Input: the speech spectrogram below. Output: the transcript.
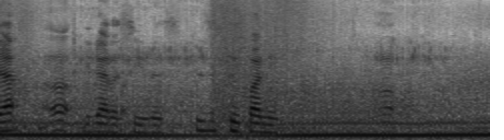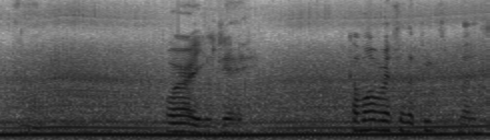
Yeah, Oh, you gotta see this. This is too funny. Where are you, Jay? Come over to the pizza place.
